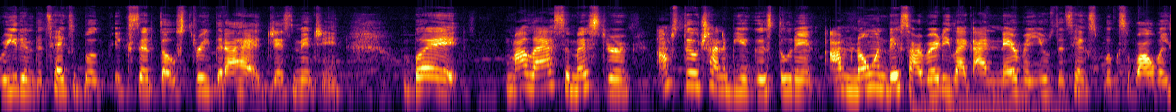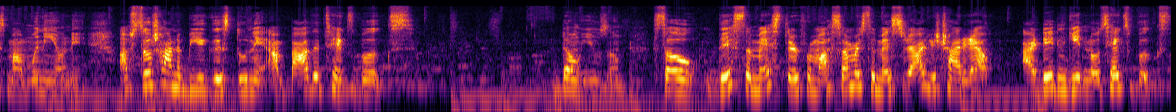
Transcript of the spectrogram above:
reading the textbook except those three that I had just mentioned. But my last semester, I'm still trying to be a good student. I'm knowing this already, like I never use the textbooks, so why waste my money on it? I'm still trying to be a good student. I buy the textbooks, don't use them. So this semester, for my summer semester, I just tried it out. I didn't get no textbooks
